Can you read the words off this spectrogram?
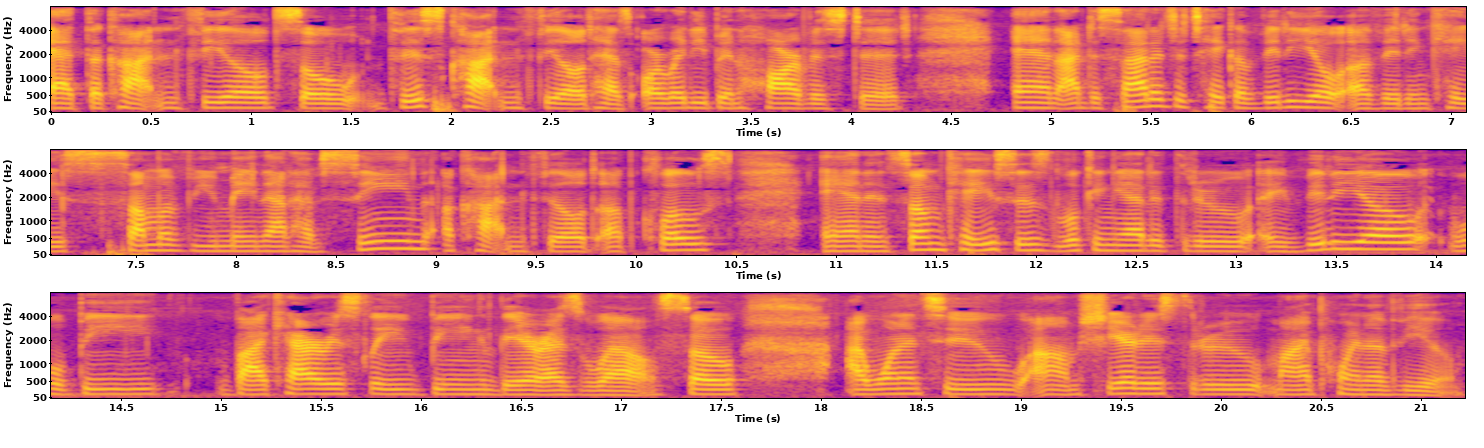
at the cotton field. So this cotton field has already been harvested. And I decided to take a video of it in case some of you may not have seen a cotton field up close. And in some cases, looking at it through a video will be vicariously being there as well. So I wanted to um, share this through my point of view.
